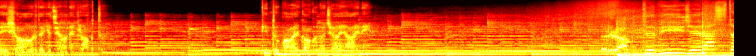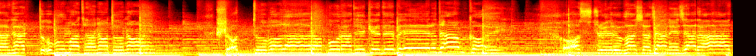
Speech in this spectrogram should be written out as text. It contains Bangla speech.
এই শহর দেখেছে অনেক রক্ত। কিন্তু ভয় কখনো জয় হয়নি। রক্তে ভিজে রাস্তাঘাট তবু মাথা নত নয়। সত্য বলার অপরাধে কে দেবের দাম কয়। অস্ত্রের ভাষা জানে যারা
